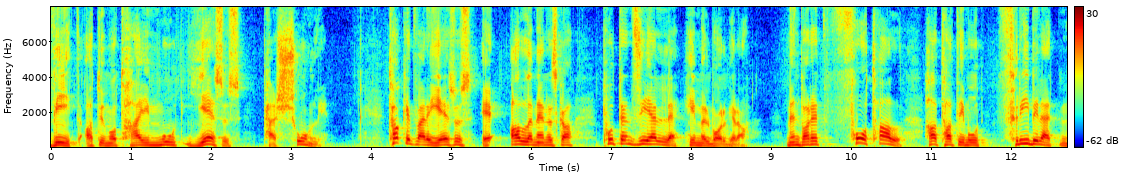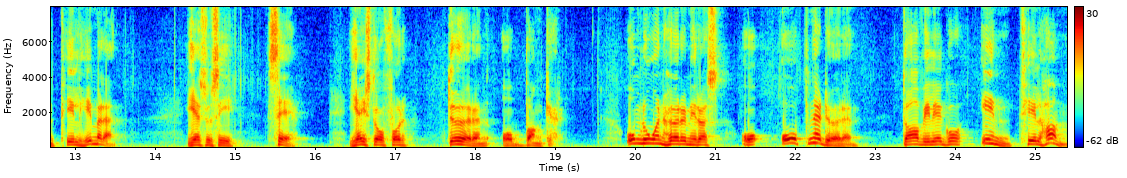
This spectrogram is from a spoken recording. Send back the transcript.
vit at du må ta imot Jesus personlig. Takket være Jesus er alle mennesker potensielle himmelborgere. Men bare et fåtall har tatt imot fribilletten til himmelen. Jesus sier, 'Se, jeg står for døren og banker.' Om noen hører min røst og åpner døren, da vil jeg gå inn til ham.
